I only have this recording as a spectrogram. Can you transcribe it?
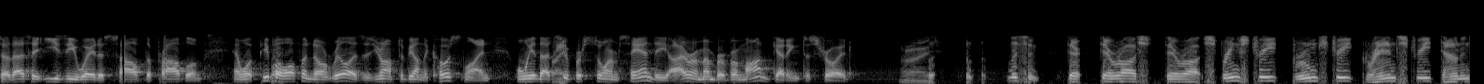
So that's an easy way to solve the problem. And what people well, often don't realize is you don't have to be on the coastline. When we had that right. superstorm Sandy, I remember Vermont getting destroyed. All right. Listen, there there are there are Spring Street, Broome Street, Grand Street down in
